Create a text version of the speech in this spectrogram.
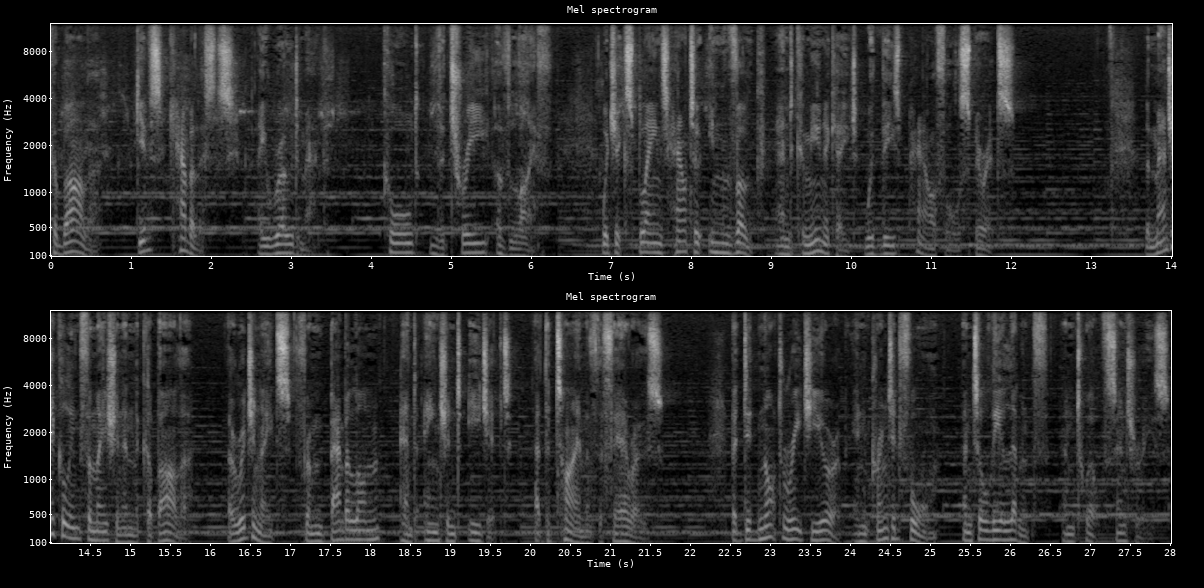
Kabbalah gives Kabbalists a roadmap called the Tree of Life, which explains how to invoke and communicate with these powerful spirits. The magical information in the Kabbalah originates from Babylon and ancient Egypt at the time of the pharaohs, but did not reach Europe in printed form until the 11th and 12th centuries.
